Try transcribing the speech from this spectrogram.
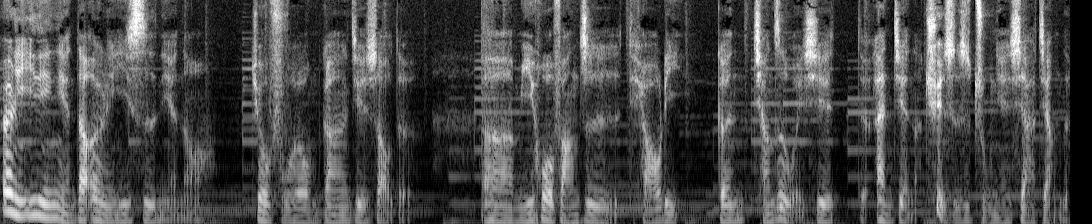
二零一零年到二零一四年哦，就符合我们刚刚介绍的，呃，迷惑防治条例跟强制猥亵的案件呢，确实是逐年下降的。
